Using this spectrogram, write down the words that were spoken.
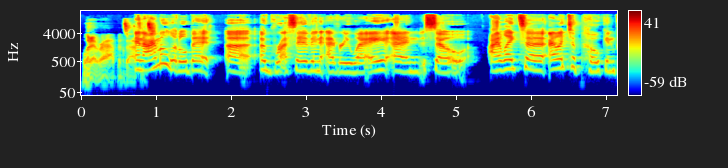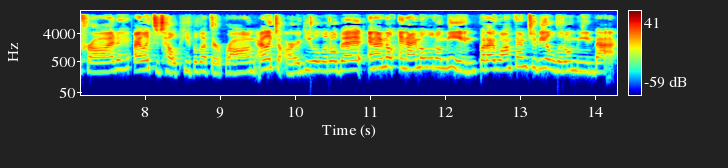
whatever happens. happens. and I'm a little bit uh, aggressive in every way, and so I like to I like to poke and prod. I like to tell people that they're wrong. I like to argue a little bit, and I'm a, and I'm a little mean, but I want them to be a little mean back.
